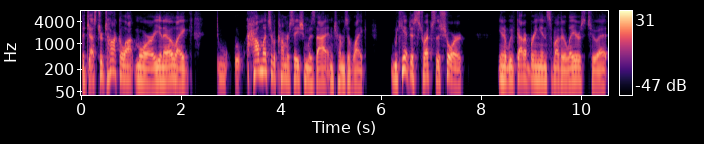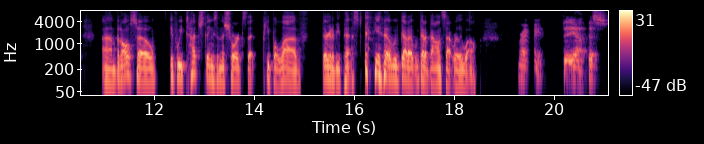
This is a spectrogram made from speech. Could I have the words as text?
the jester talk a lot more? You know, like how much of a conversation was that in terms of like, we can't just stretch the short you know we've got to bring in some other layers to it um, but also if we touch things in the shorts that people love they're going to be pissed you know we've got to we've got to balance that really well right yeah this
